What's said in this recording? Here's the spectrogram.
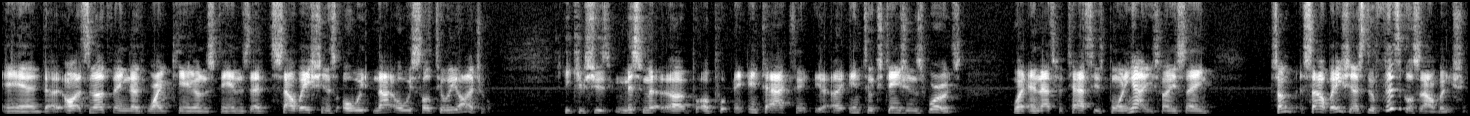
And uh, oh, it's another thing that White can't understand is that salvation is always not always so soteriological. He keeps using mis, uh, into, uh, into exchanging his words. and that's what Tassi is pointing out. He's finally saying some salvation to do physical salvation,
